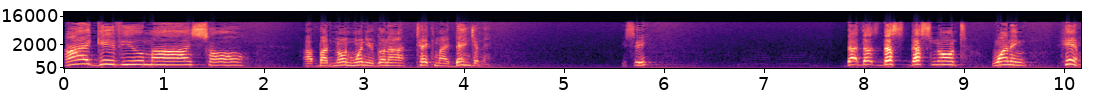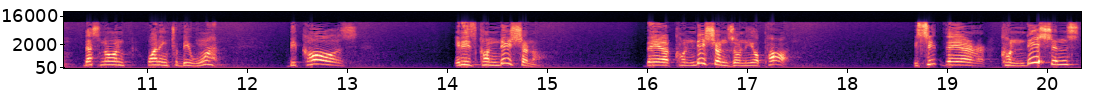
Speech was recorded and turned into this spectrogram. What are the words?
I give you my soul. Uh, but not when you're going to take my Benjamin. You see? that, that's, that's, that's not wanting him. That's not wanting to be one. Because it is conditional. There are conditions on your part. You see, there are conditions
